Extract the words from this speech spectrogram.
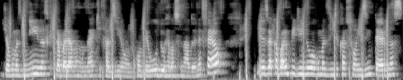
de algumas meninas que trabalhavam, né, que faziam conteúdo relacionado ao NFL, e eles acabaram pedindo algumas indicações internas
